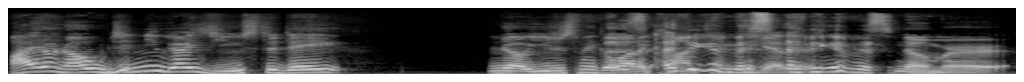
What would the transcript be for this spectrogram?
I don't know. Didn't you guys used to date? No, you just make a lot of I think a content mis- together. I think a misnomer.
